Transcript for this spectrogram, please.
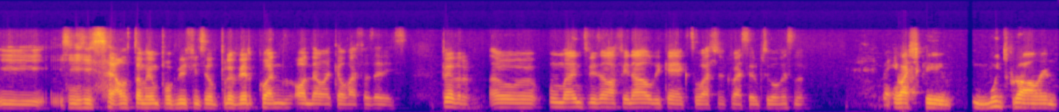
E, e, isso é algo também um pouco difícil de prever quando ou não é que ele vai fazer isso. Pedro, uma antevisão à final e quem é que tu achas que vai ser o possível vencedor? Eu acho que muito provavelmente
